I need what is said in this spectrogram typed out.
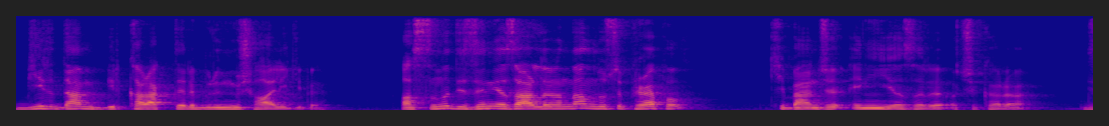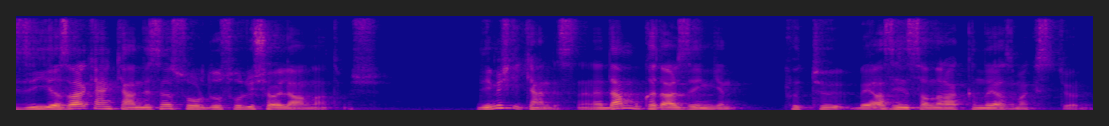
birden bir karaktere bürünmüş hali gibi. Aslında dizinin yazarlarından Lucy Prepple ki bence en iyi yazarı açık ara. Diziyi yazarken kendisine sorduğu soruyu şöyle anlatmış. Demiş ki kendisine neden bu kadar zengin, kötü, beyaz insanlar hakkında yazmak istiyorum?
